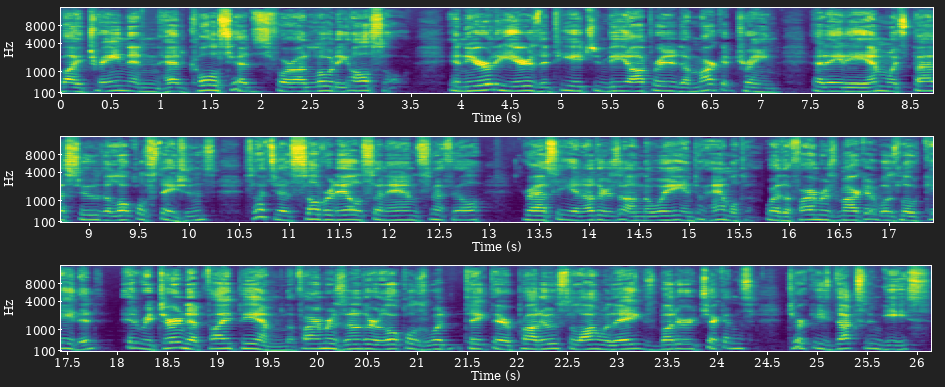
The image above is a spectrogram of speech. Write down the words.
by train and had coal sheds for unloading also. In the early years, the TH&B operated a market train at 8 a.m., which passed through the local stations such as Silverdale, St. Anne, Smithville, Grassie, and others on the way into Hamilton, where the farmers' market was located. It returned at 5 p.m. The farmers and other locals would take their produce along with eggs, butter, chickens, turkeys, ducks, and geese.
